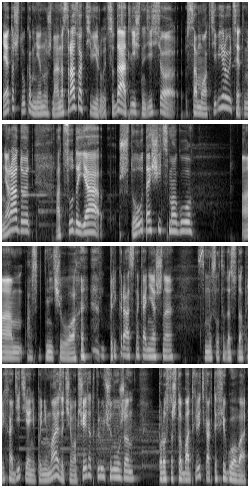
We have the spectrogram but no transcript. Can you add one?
эта штука мне нужна. Она сразу активируется. Да, отлично, здесь все само активируется, это меня радует. Отсюда я что утащить смогу? Ам, абсолютно ничего. Прекрасно, конечно. Смысл тогда сюда приходить, я не понимаю, зачем вообще этот ключ нужен. Просто чтобы открыть как-то фигово.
